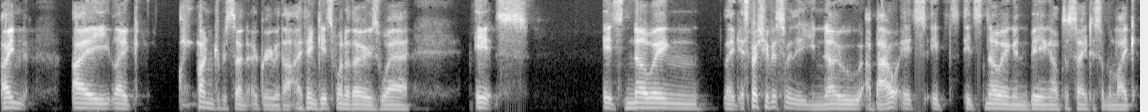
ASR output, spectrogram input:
I I like hundred percent agree with that. I think it's one of those where it's it's knowing like especially if it's something that you know about. It's it's it's knowing and being able to say to someone like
